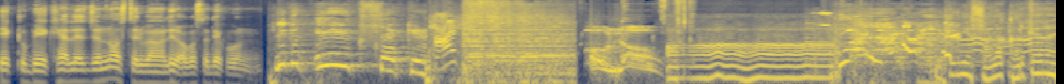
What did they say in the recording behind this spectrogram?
একটু বেখেয়ালের জন্য অস্থির বাঙালির অবস্থা দেখুন। সালা কর কে রে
